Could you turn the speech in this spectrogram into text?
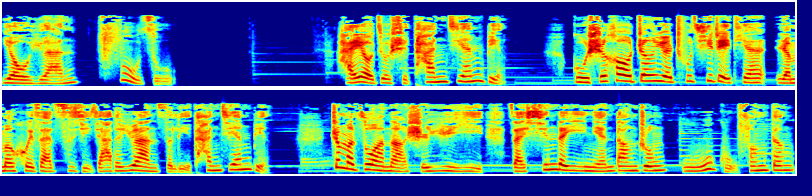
有缘、富足。还有就是摊煎饼，古时候正月初七这天，人们会在自己家的院子里摊煎饼。这么做呢，是寓意在新的一年当中五谷丰登。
